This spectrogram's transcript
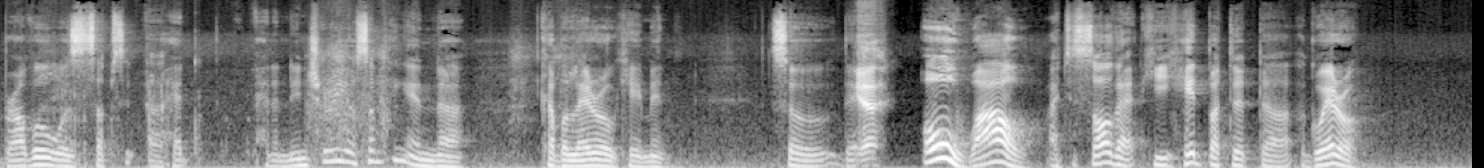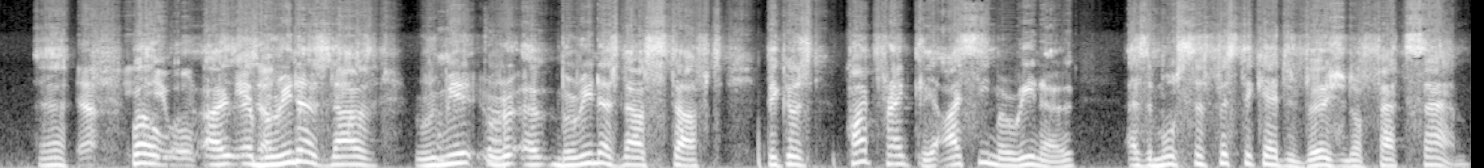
Bravo was subs- uh, had had an injury or something, and uh, Caballero came in. So they- Yeah. Oh wow! I just saw that he hit headbutted uh, Aguero. Yeah. Yeah, well, he won't- uh, he's uh, up. Mourinho's now Remi- R- uh, now stuffed because, quite frankly, I see Mourinho as a more sophisticated version of Fat Sam.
